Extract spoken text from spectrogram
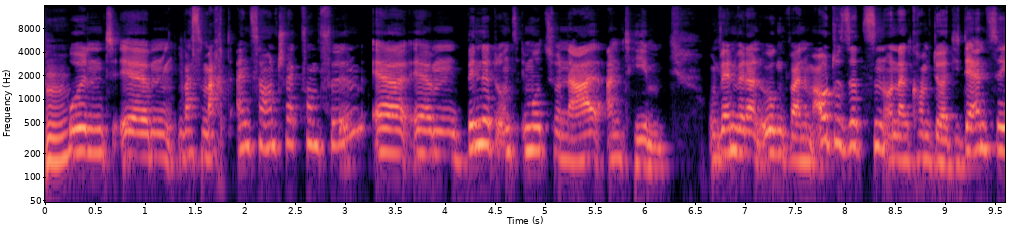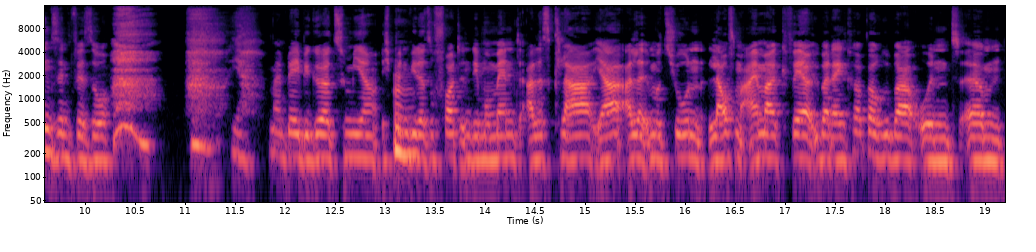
Mhm. Und ähm, was macht ein Soundtrack vom Film? Er ähm, bindet uns emotional an Themen. Und wenn wir dann irgendwann im Auto sitzen und dann kommt Dirty Dancing, sind wir so, ja, mein Baby gehört zu mir. Ich bin mhm. wieder sofort in dem Moment, alles klar, ja, alle Emotionen laufen einmal quer über deinen Körper rüber und ähm,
